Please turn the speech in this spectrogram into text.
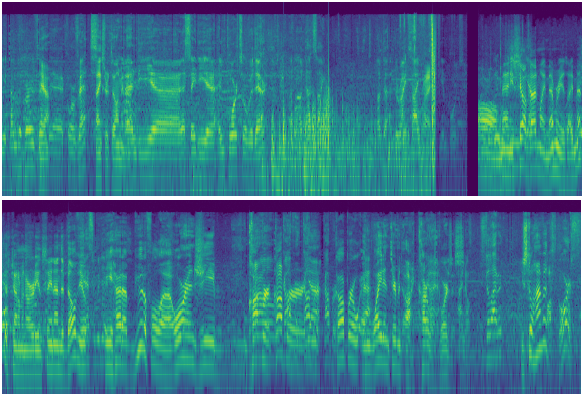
the Thunderbirds Yeah. and the Corvettes. Thanks for telling me that. And the, uh, let's say the uh, imports over there on, on that side, on the, on the right side. Right. Imports. Oh man, you see how bad my memory is. I met Yeah. this gentleman already in St. Anne de Bellevue. Yes, we did. He had a beautiful uh, orangey, copper, Brown, copper, copper, yeah, copper. copper and Yeah. white interior. Oh, car was Yeah, gorgeous. I know. Still have it? You still have it? Of course.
